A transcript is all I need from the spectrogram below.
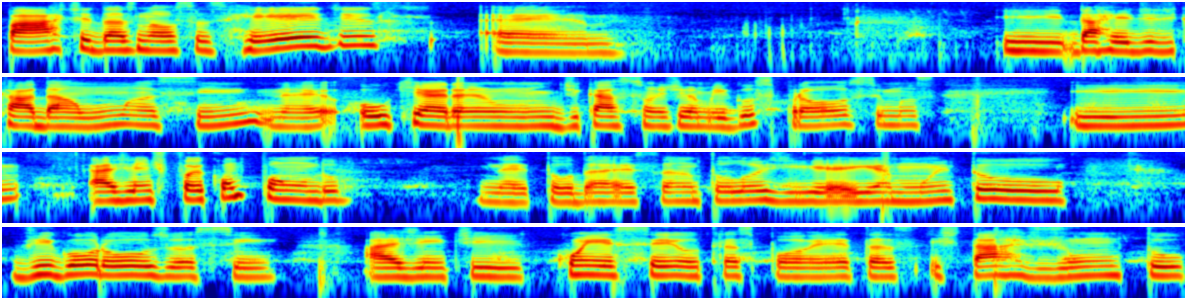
parte das nossas redes. É, e da rede de cada um, assim, né? Ou que eram indicações de amigos próximos. E a gente foi compondo, né? Toda essa antologia e é muito vigoroso, assim, a gente conhecer outras poetas, estar junto,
